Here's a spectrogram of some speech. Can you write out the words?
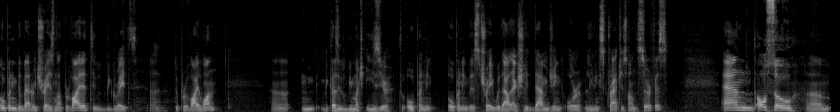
opening the battery tray is not provided. It would be great uh, to provide one uh, because it would be much easier to open opening this tray without actually damaging or leaving scratches on the surface and also um,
